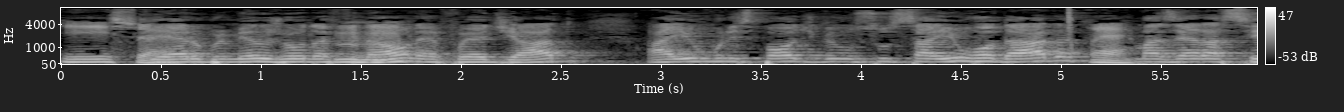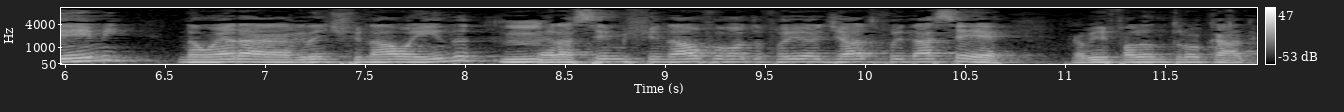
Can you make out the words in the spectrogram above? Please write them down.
Isso, que é. era o primeiro jogo da final, né? Foi adiado. Aí o Municipal de Rio Sul saiu rodada, É. mas era a semi, não era a grande final ainda, Hum. era a semifinal, foi, foi adiado, foi da ACE. Acabei falando trocado.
